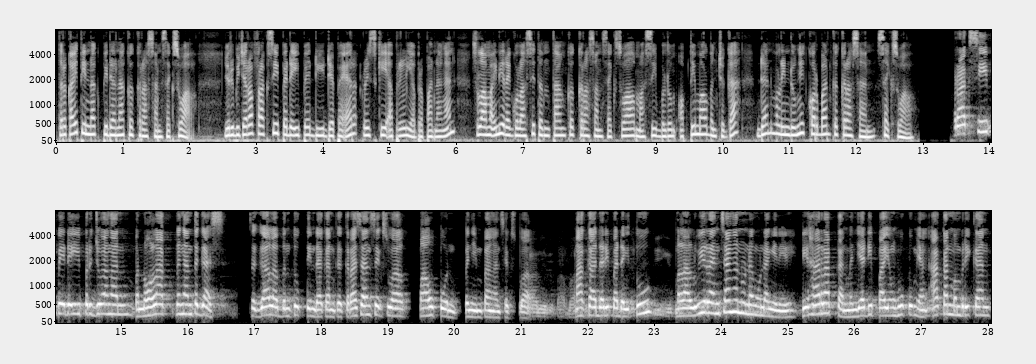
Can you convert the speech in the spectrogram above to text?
terkait tindak pidana kekerasan seksual. Juru bicara fraksi PDIP di DPR, Rizky Aprilia berpandangan, selama ini regulasi tentang kekerasan seksual masih belum optimal mencegah dan melindungi korban kekerasan seksual. Fraksi PDI Perjuangan menolak dengan tegas segala bentuk tindakan kekerasan seksual maupun penyimpangan seksual. Maka daripada itu, melalui rancangan undang-undang ini diharapkan menjadi payung hukum yang akan memberikan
